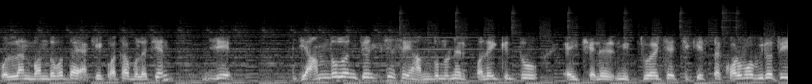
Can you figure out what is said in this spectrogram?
কল্যাণ বন্দ্যোপাধ্যায় একই কথা বলেছেন যে যে আন্দোলন চলছে সেই আন্দোলনের ফলেই কিন্তু এই ছেলের মৃত্যু হয়েছে। চিকিৎসা কর্মবিরতি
